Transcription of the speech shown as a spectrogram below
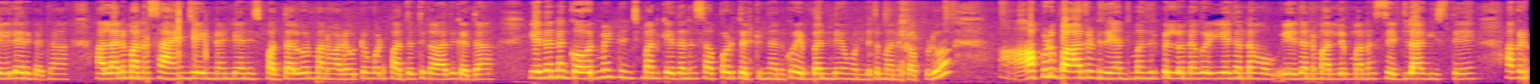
చేయలేరు కదా. అలానే మనం సాయం చేయండి అని పద్దాలు కూడా మనం అడగటం కూడా పద్ధతి కాదు కదా. ఏదైనా గవర్నమెంట్ నుంచి మనకి ఏదైనా సపోర్ట్ దొరికిందనుకో ఇబ్బంది ఏమి ఉండదు మనకప్పుడు. అప్పుడు బాధ ఉంటుంది ఎంతమంది పిల్లలు ఉన్నా కూడా ఏదన్నా ఏదన్నా మళ్ళీ మనకు సెడ్ లాగిస్తే అక్కడ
